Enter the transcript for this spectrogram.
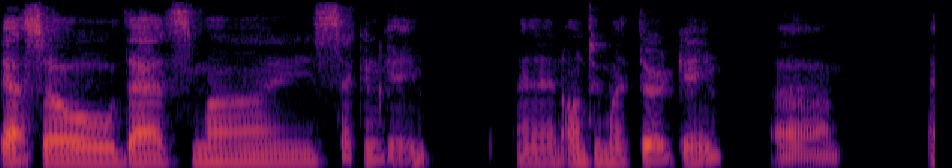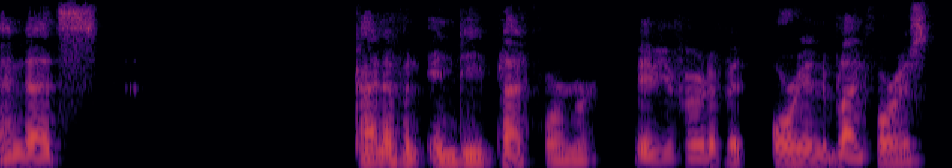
yeah, so that's my second game. And on to my third game. Um, and that's kind of an indie platformer. Maybe you've heard of it, Ori and the Blind Forest.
